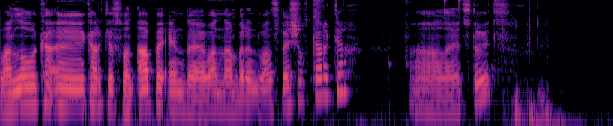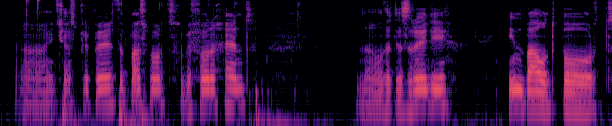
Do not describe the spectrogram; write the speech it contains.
one lower ca uh, characters, one upper and uh, one number and one special character. Uh, let's do it. I just prepared the password beforehand. Now that is ready. Inbound port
